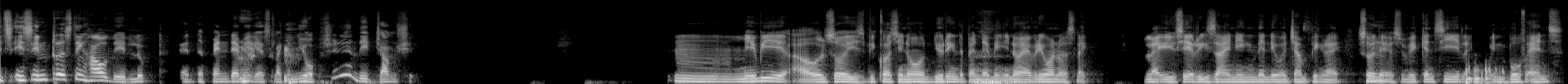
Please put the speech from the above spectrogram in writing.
it's it's interesting how they looked at the pandemic as like a new opportunity and they jumped ship Hmm, maybe also is because you know during the pandemic, you know everyone was like, like you say resigning, then they were jumping right. So there's vacancy like in both ends.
